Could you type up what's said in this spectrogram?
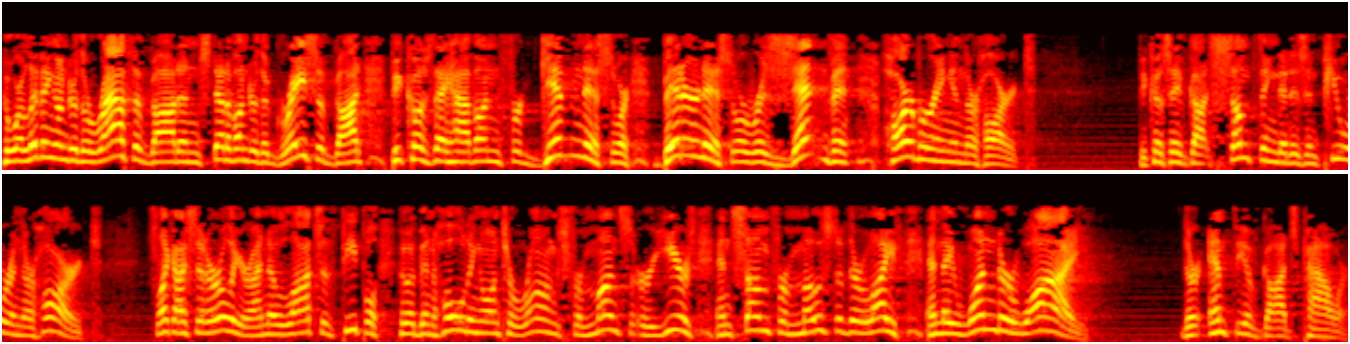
who are living under the wrath of God instead of under the grace of God because they have unforgiveness or bitterness or resentment harboring in their heart because they've got something that is impure in their heart. It's like I said earlier, I know lots of people who have been holding on to wrongs for months or years, and some for most of their life, and they wonder why they're empty of God's power.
